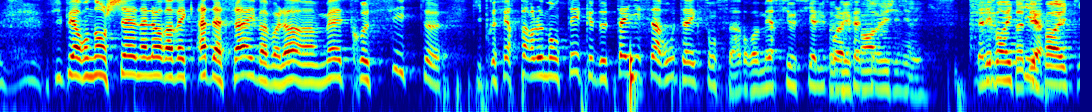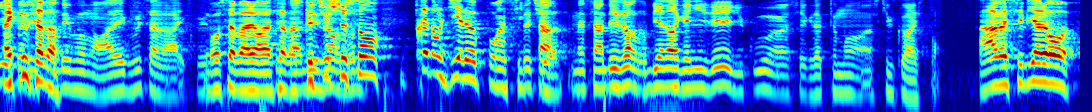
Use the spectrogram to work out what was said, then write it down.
Super, on enchaîne alors avec Adasai, bah voilà, un maître site qui préfère parlementer que de tailler sa route avec son sabre. Merci aussi à lui pour la création du générique. Ça dépend avec, qui, avec nous, ça va. Moments. Avec vous, ça va. Bon, ça va alors, ça va. Parce que tu, je sens très dans le dialogue pour un site. C'est ça. Mais c'est un désordre bien organisé et du coup, euh, c'est exactement euh, ce qui me correspond. Ah bah c'est bien alors.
